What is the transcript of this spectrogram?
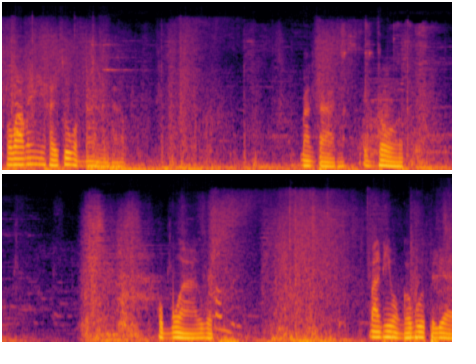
เพราะว่าไม่มีใครสู้ผมได้เลยนะครับ บางตานะเอ็นโซผมมัวทุกคนบางทีผมก็พูดไปเรื่อย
